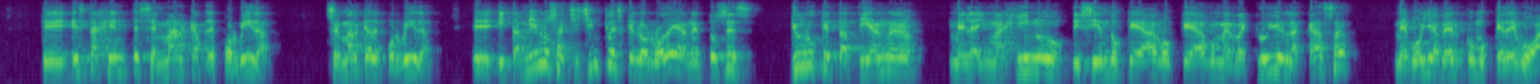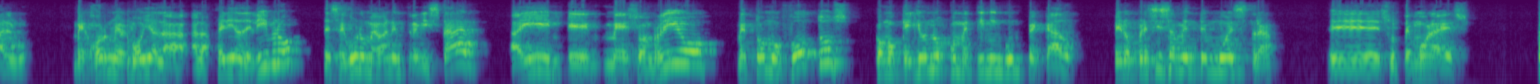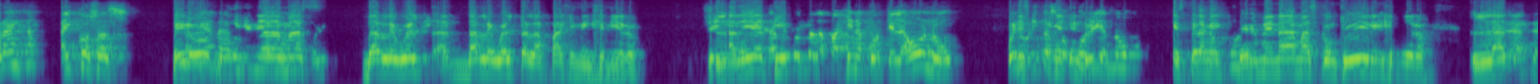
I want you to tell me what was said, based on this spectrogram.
que esta gente se marca de por vida, se marca de por vida. Eh, y también los achichincles que lo rodean. Entonces, yo creo que Tatiana me la imagino diciendo qué hago, qué hago, me recluyo en la casa me voy a ver como que debo algo. Mejor me voy a la, a la feria del libro, de seguro me van a entrevistar, ahí eh, me sonrío, me tomo fotos, como que yo no cometí ningún pecado, pero precisamente muestra eh, su temor a eso. Frank, hay cosas... Pero nada más darle vuelta, darle vuelta a la página, ingeniero. la DEA darle vuelta a la página porque la ONU, bueno, ahorita está ocurriendo Espérame, déjame nada más concluir, ingeniero. La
